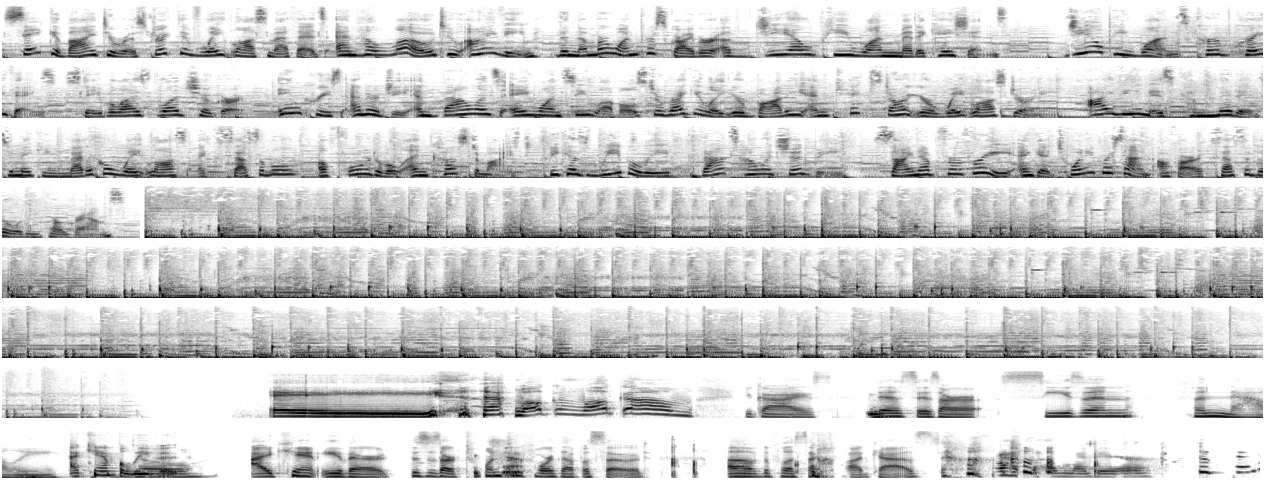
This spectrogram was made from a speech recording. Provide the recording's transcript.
Say goodbye to restrictive weight loss methods and hello to Ivim, the number one prescriber of GLP 1 medications. GLP 1s curb cravings, stabilize blood sugar, increase energy, and balance A1C levels to regulate your body and kickstart your weight loss journey. Ivim is committed to making medical weight loss accessible, affordable, and customized because we believe that's how it should be. Sign up for free and get 20% off our accessibility programs. welcome, welcome. You guys, mm. this is our season finale. Mm. I can't believe it. I can't either. This is our 24th episode of the Plus Size Podcast. I have to hug my bear.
